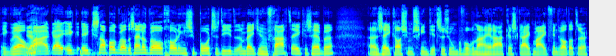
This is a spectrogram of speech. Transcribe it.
ik wel. Ja? Maar kijk, ik, ik snap ook wel, er zijn ook wel Groningen supporters die een beetje hun vraagtekens hebben. Uh, zeker als je misschien dit seizoen bijvoorbeeld naar Heracles kijkt. Maar ik vind wel dat er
